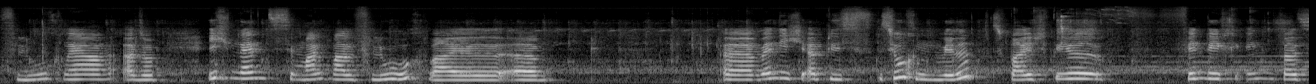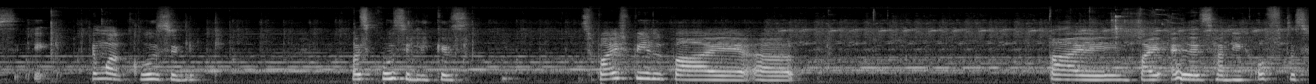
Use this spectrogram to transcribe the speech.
Fluch mehr? Also ich nenne es manchmal Fluch, weil ähm, äh, wenn ich etwas suchen will, zum Beispiel finde ich irgendwas immer gruselig. Was Gruseliges. Zum Beispiel bei, äh, bei, bei Alice habe ich oft das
